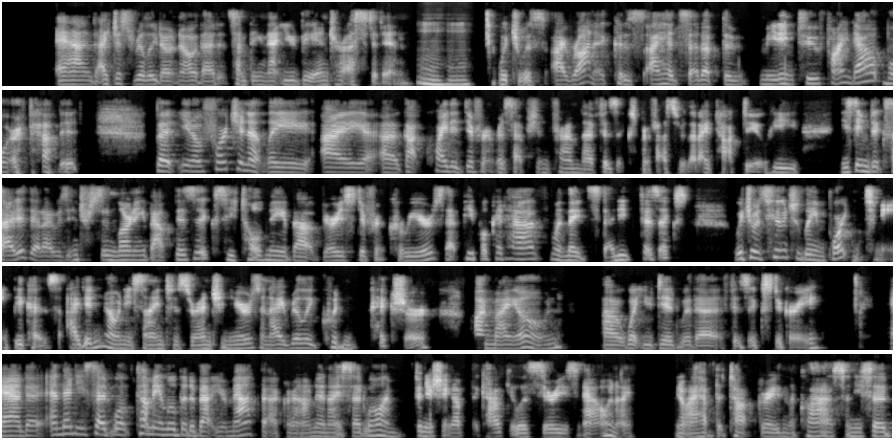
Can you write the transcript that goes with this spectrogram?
And I just really don't know that it's something that you'd be interested in, mm-hmm. which was ironic because I had set up the meeting to find out more about it. But, you know, fortunately, I uh, got quite a different reception from the physics professor that I talked to. He he seemed excited that I was interested in learning about physics. He told me about various different careers that people could have when they'd studied physics, which was hugely important to me because I didn't know any scientists or engineers, and I really couldn't picture on my own uh, what you did with a physics degree. And uh, and then he said, "Well, tell me a little bit about your math background." And I said, "Well, I'm finishing up the calculus series now, and I, you know, I have the top grade in the class." And he said,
